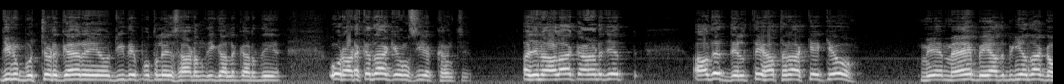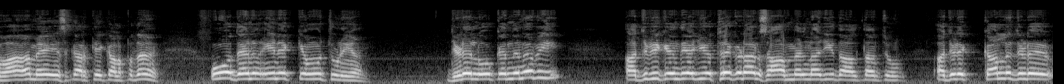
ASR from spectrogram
ਜਿਹਨੂੰ ਬੁੱਚੜ ਕਹਿ ਰਹੇ ਹੋ, ਜਿਹਦੇ ਪੁਤਲੇ ਸਾੜਨ ਦੀ ਗੱਲ ਕਰਦੇ ਆ, ਉਹ ਰੜਕਦਾ ਕਿਉਂ ਸੀ ਅੱਖਾਂ 'ਚ? ਅਜਨਾਲਾ ਕਾਂਡ ਜੇ ਆਪਦੇ ਦਿਲ ਤੇ ਹੱਥ ਰੱਖ ਕੇ ਕਿਉਂ? ਮੈਂ ਮੈਂ ਬੇਅਦਬੀਆਂ ਦਾ ਗਵਾਹ ਹਾਂ, ਮੈਂ ਇਸ ਕਰਕੇ ਕਲਪਦਾ ਉਹ ਦਿਨ ਇਹਨੇ ਕਿਉਂ ਚੁਣਿਆ? ਜਿਹੜੇ ਲੋਕ ਕਹਿੰਦੇ ਨਾ ਵੀ ਅੱਜ ਵੀ ਕਹਿੰਦੇ ਆ ਜੀ, ਉੱਥੇ ਕਿਹੜਾ ਇਨਸਾਫ ਮਿਲਣਾ ਜੀ ਅਦਾਲਤਾਂ 'ਚੋਂ? ਆ ਜਿਹੜੇ ਕੱਲ ਜਿਹੜੇ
